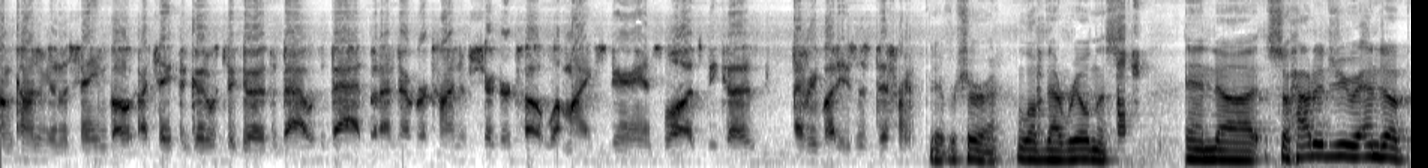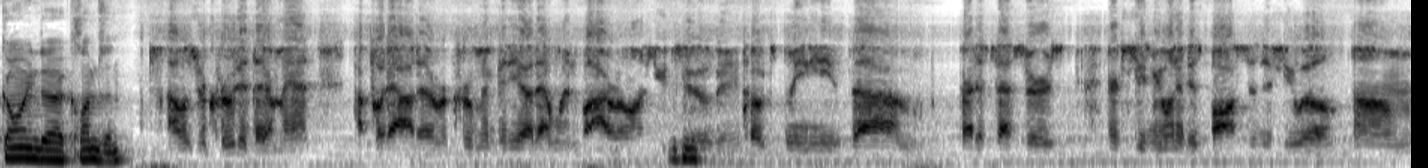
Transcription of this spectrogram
I'm kind of in the same boat. I take the good with the good, the bad with the bad, but I never kind of sugarcoat what my experience was because everybody's is different. Yeah, for sure. I love that realness. And uh, so, how did you end up going to Clemson? I was recruited there, man. I put out a recruitment video that went viral on YouTube, and Coach Swinney's um, predecessors, or excuse me, one of his bosses, if you will, um,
